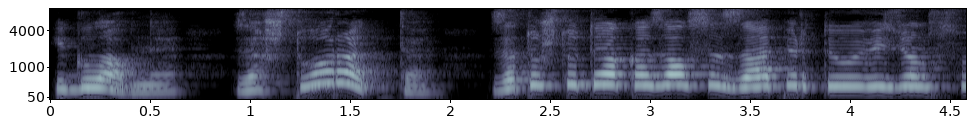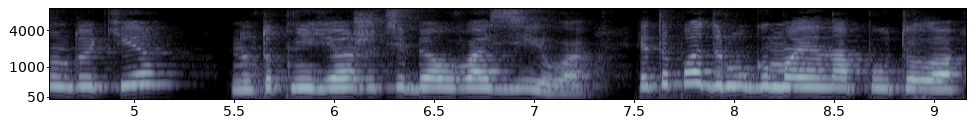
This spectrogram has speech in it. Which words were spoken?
«И главное, за что орать-то? За то, что ты оказался заперт и увезен в сундуке? Ну так не я же тебя увозила. Это подруга моя напутала.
